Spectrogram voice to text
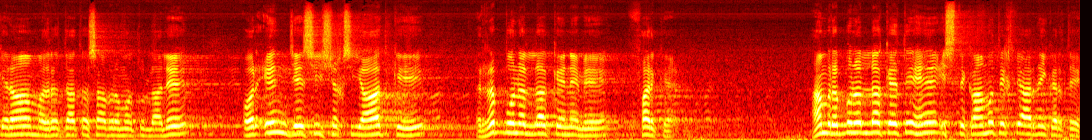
کرام، حضرت داتا صاحب رحمۃ اللہ علیہ اور ان جیسی شخصیات کے رب اللہ کہنے میں فرق ہے۔ ہم رب اللہ کہتے ہیں، استقامت اختیار نہیں کرتے۔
